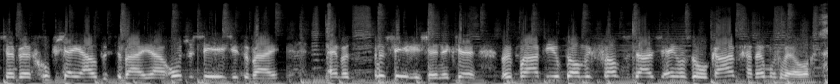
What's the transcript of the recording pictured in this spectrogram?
ze hebben groep C-auto's erbij. Ja, onze serie zit erbij. En wat series. En ik, we praten hier op het Frans, Duits, Engels door elkaar. Gaat helemaal geweldig.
